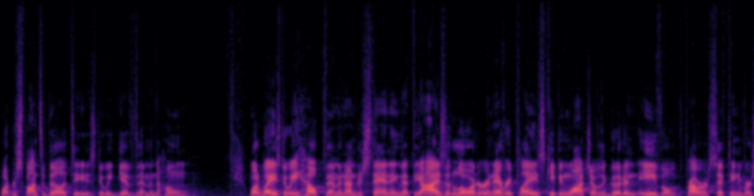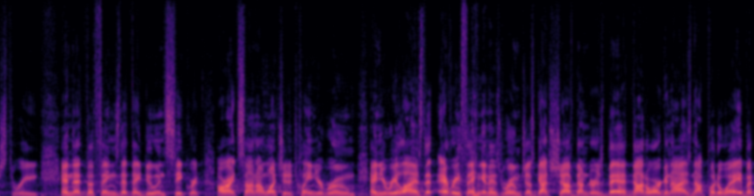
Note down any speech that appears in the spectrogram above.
what responsibilities do we give them in the home? What ways do we help them in understanding that the eyes of the Lord are in every place, keeping watch over the good and evil, Proverbs 15 and verse 3, and that the things that they do in secret, all right, son, I want you to clean your room, and you realize that everything in his room just got shoved under his bed, not organized, not put away, but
